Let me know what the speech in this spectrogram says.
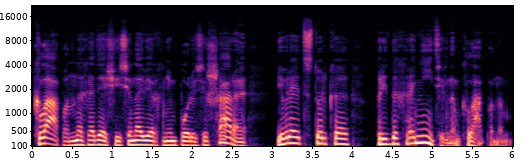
Клапан, находящийся на верхнем полюсе шара, является только предохранительным клапаном.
